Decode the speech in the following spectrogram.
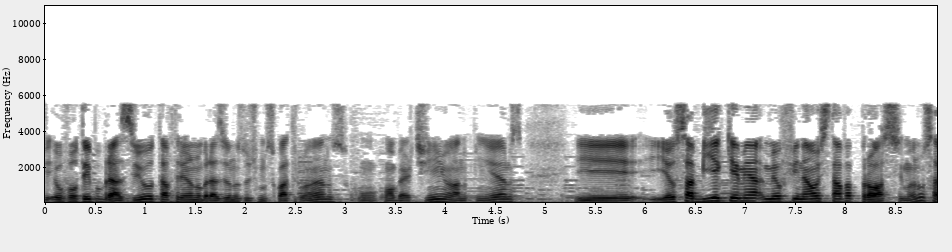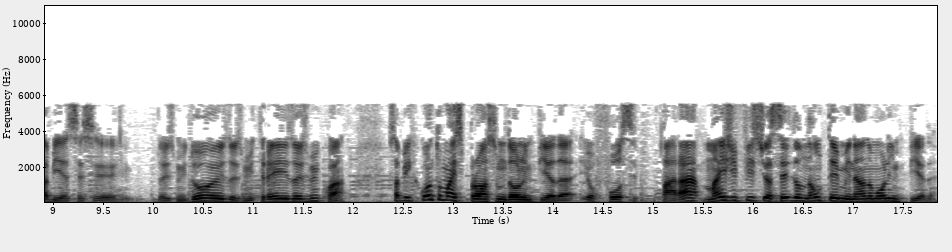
eu voltei para o Brasil, estava treinando no Brasil nos últimos quatro anos com, com o Albertinho lá no Pinheiros. E, e eu sabia que minha, meu final estava próximo. Eu não sabia se ia ser 2002, 2003, 2004. Eu sabia que quanto mais próximo da Olimpíada eu fosse parar, mais difícil ia ser de eu não terminar numa Olimpíada.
